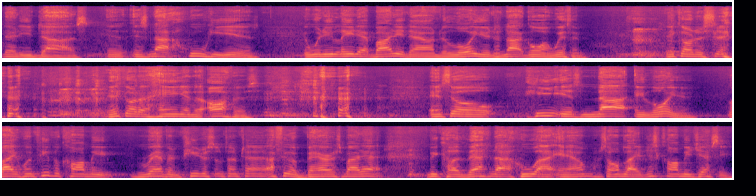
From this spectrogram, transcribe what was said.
that he does. It- It's not who he is. And when he laid that body down, the lawyer is not going with him. It's going to, it's going to hang in the office. and so he is not a lawyer. Like when people call me Reverend Peterson sometimes, I feel embarrassed by that because that's not who I am. So I'm like, just call me Jesse.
